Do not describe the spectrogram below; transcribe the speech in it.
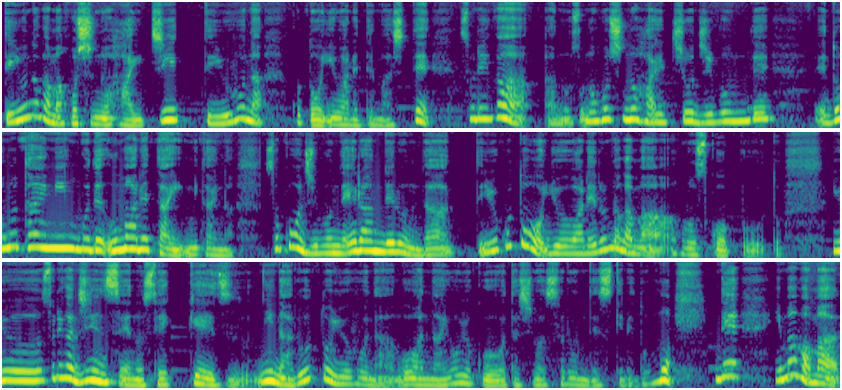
ていうのが、まあ、星の配置っていうふうなことを言われてましてそれがあのその星の配置を自分でどのタイミングで生まれたいみたいなそこを自分で選んでるんだってていうことを言われるのが、まあ、ホロスコープというそれが人生の設計図になるというふうなご案内をよく私はするんですけれども。で今はまあ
